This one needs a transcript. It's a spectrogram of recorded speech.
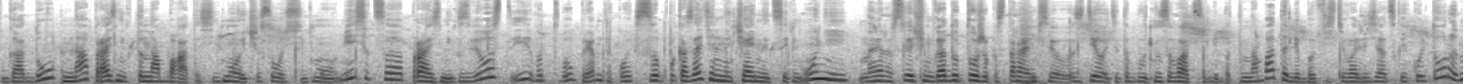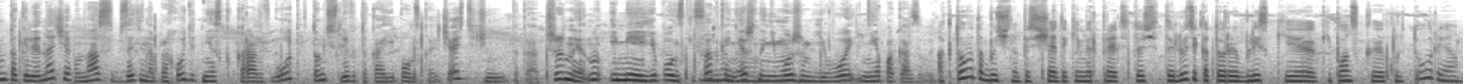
в году на праздник Танабата. Седьмое число седьмого месяца, праздник звезд. И вот был прям такой с показательной чайной церемонией. Наверное, в следующем году тоже постараемся сделать. Это будет называться либо Танабата, либо фестиваль азиатской культуры. Ну, так или иначе, у нас обязательно проходит несколько раз в год, в том числе вот такая японская часть, очень такая обширная. Ну, имея японский сад, Ну да. конечно, не можем его не показывать. А кто вот обычно посещает такие мероприятия? То есть это люди, которые близки к японской культуре?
